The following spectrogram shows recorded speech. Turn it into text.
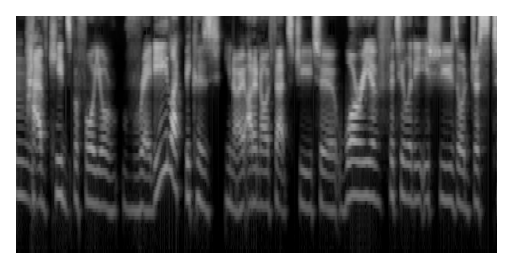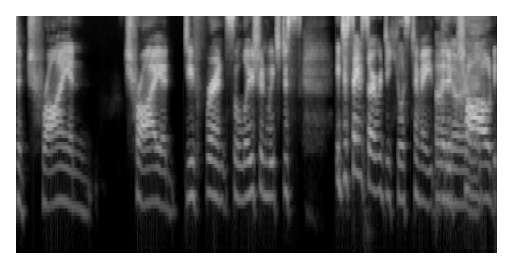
Mm. have kids before you're ready? Like because, you know, I don't know if that's due to worry of fertility issues or just to try and try a different solution, which just it just seems so ridiculous to me that a child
